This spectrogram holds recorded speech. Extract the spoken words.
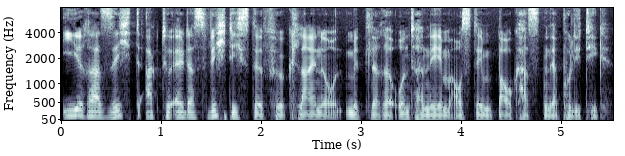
Ihrer Sicht aktuell das Wichtigste für kleine und mittlere Unternehmen aus dem Baukasten der Politik?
